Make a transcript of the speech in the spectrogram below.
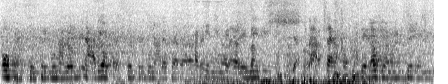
o presso il Tribunale ordinario o presso il Tribunale per, per i minorenni. Ah, certo, tutela ovviamente dei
